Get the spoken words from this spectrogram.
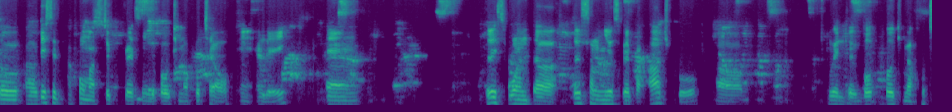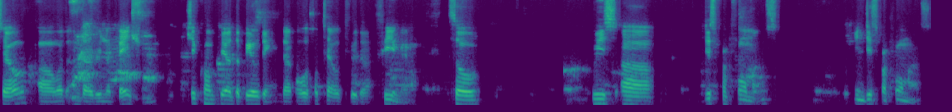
So uh, this performance took place in the Biltmore Hotel in LA, and there is one. Uh, there's some newspaper article uh, when the Biltmore Hotel uh, was under renovation. She compared the building, the old hotel, to the female. So with uh, this performance, in this performance,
